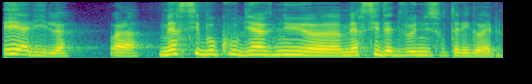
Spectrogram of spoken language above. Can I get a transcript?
et à Lille. Voilà. Merci beaucoup, bienvenue. merci d'être venu sur Télégoël.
